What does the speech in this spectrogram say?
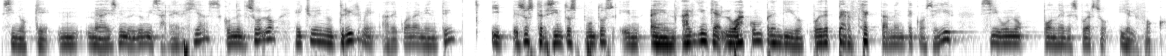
sino que me ha disminuido mis alergias con el solo hecho de nutrirme adecuadamente y esos 300 puntos en alguien que lo ha comprendido puede perfectamente conseguir si uno pone el esfuerzo y el foco.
